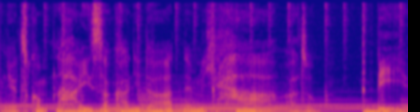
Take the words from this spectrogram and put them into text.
Und jetzt kommt ein heißer Kandidat, nämlich H, also B.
